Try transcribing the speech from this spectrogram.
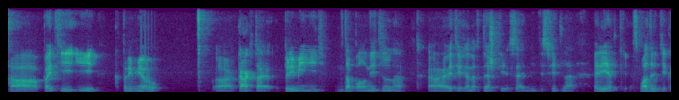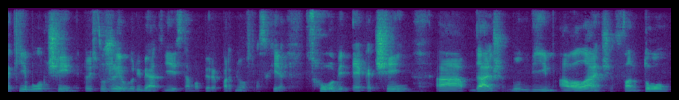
пойти и примеру, а, как-то применить дополнительно а, этих NFT, если они действительно редкие. Смотрите, какие блокчейны. То есть уже у ребят есть там, во-первых, партнерство с, с Hobby, EcoChain. А, дальше Moonbeam, Avalanche, Phantom.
